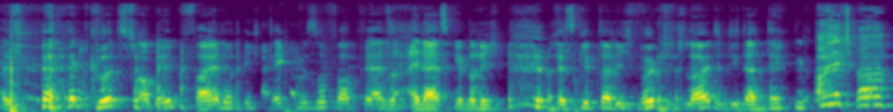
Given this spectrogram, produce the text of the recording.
als wäre er kurz vorm Hinfallen. Und ich denke mir so vom Fernseher, Alter, es gibt doch nicht, es gibt doch nicht wirklich Leute, die dann denken, Alter,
